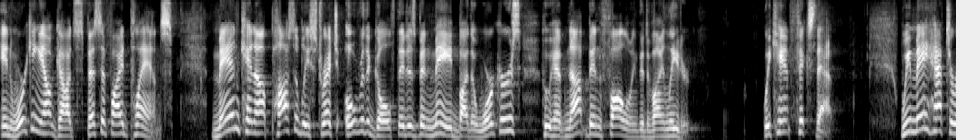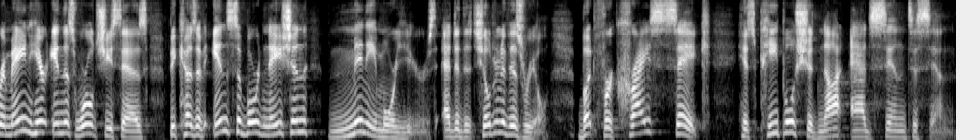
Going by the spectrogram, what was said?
in working out God's specified plans. Man cannot possibly stretch over the gulf that has been made by the workers who have not been following the divine leader. We can't fix that. We may have to remain here in this world, she says, because of insubordination, many more years, as did the children of Israel. But for Christ's sake, his people should not add sin to sin.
